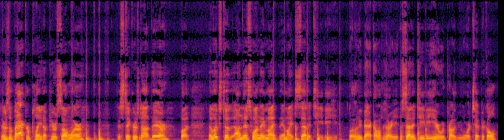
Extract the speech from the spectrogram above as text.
There's a backer plate up here somewhere. The sticker's not there, but it looks to on this one they might they might set a TV. Well, let me back up. I'm sorry. Set a TV here would probably be more typical,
